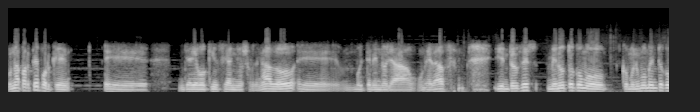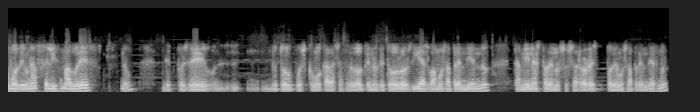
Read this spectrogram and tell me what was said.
Por una parte porque eh, ya llevo 15 años ordenado, eh, voy teniendo ya una edad y entonces me noto como, como en un momento como de una feliz madurez, ¿no? Después de, noto pues como cada sacerdote, ¿no? Que todos los días vamos aprendiendo, también hasta de nuestros errores podemos aprender, ¿no?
